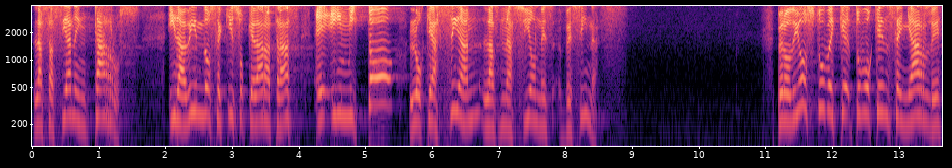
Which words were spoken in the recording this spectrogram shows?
las hacían en carros. Y David no se quiso quedar atrás e imitó lo que hacían las naciones vecinas. Pero Dios tuvo que, enseñarle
